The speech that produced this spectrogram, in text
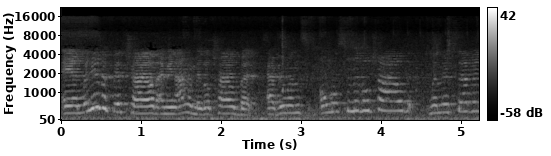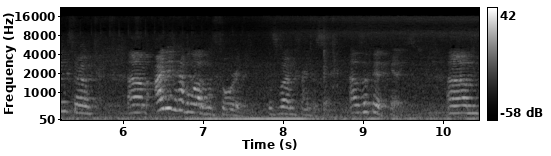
And when you're the fifth child, I mean, I'm a middle child, but everyone's almost a middle child when they're seven. So um, I didn't have a lot of authority, is what I'm trying to say. I was the fifth kid. Um,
